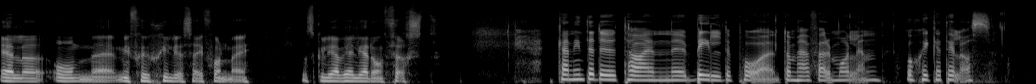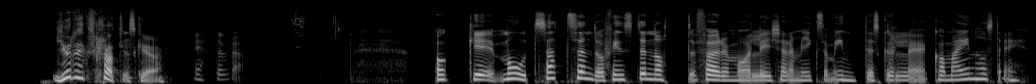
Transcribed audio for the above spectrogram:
eller om eh, min fru skiljer sig från mig. Då skulle jag välja dem först. Kan inte du ta en eh, bild på de här föremålen och skicka till oss? Jo, det är klart jag ska göra. Jättebra. Och eh, motsatsen då, finns det något föremål i keramik som inte skulle komma in hos dig?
